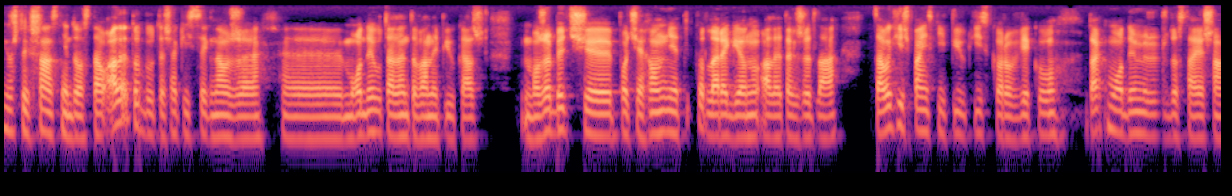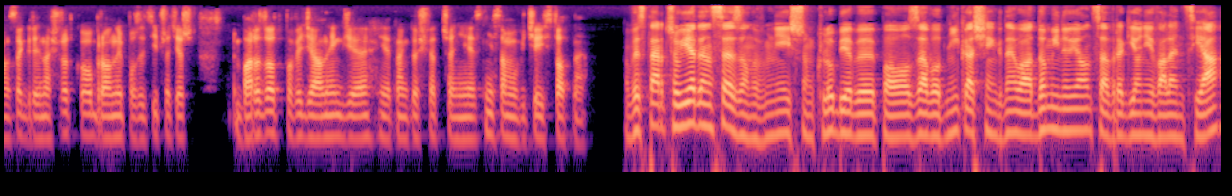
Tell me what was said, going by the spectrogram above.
już tych szans nie dostał, ale to był też jakiś sygnał, że e, młody, utalentowany piłkarz może być e, pociechą nie tylko dla regionu, ale także dla całej hiszpańskiej piłki, skoro w wieku tak młodym już dostaje szansę gry na środku obrony, pozycji przecież bardzo odpowiedzialnej, gdzie jednak doświadczenie jest niesamowicie istotne. Wystarczył jeden sezon w mniejszym klubie, by po zawodnika sięgnęła dominująca w regionie Walencja.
